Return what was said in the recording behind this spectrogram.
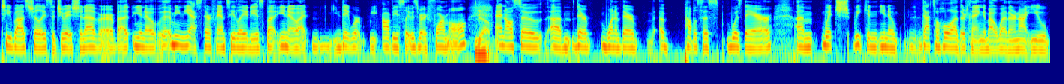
T-Boz chili situation ever. But, you know, I mean, yes, they're fancy ladies, but, you know, I, they were, obviously it was very formal. Yeah. And also um, their, one of their uh, publicists was there, um, which we can, you know, that's a whole other thing about whether or not you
